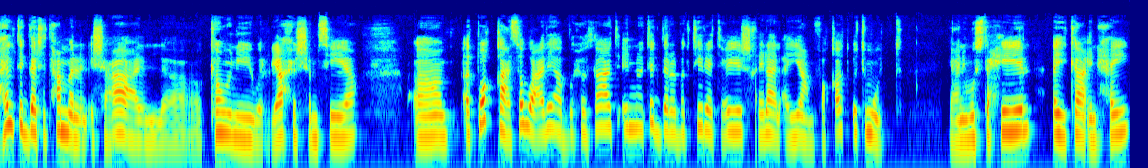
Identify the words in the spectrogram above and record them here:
هل تقدر تتحمل الإشعاع الكوني والرياح الشمسية؟ أتوقع سووا عليها بحوثات إنه تقدر البكتيريا تعيش خلال أيام فقط وتموت. يعني مستحيل أي كائن حي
